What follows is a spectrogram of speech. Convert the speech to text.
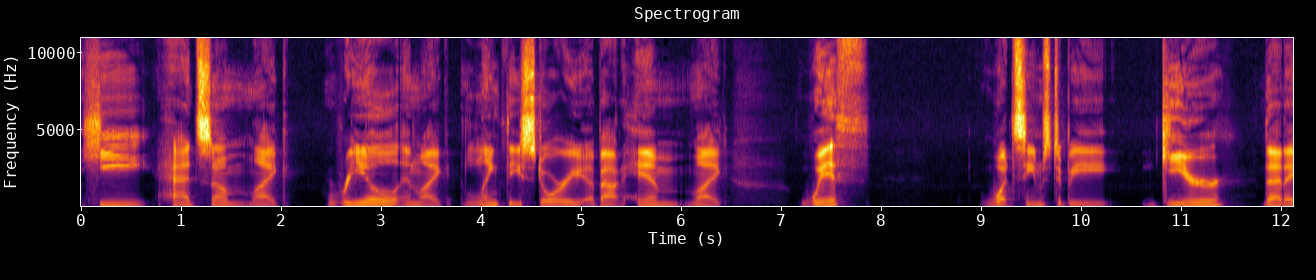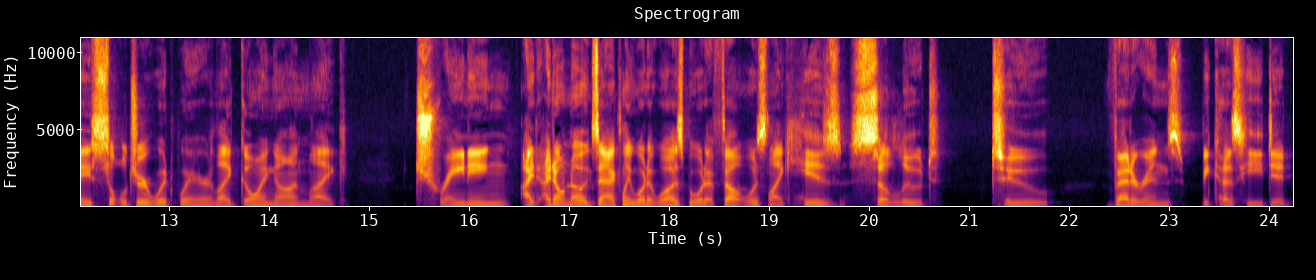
He had some like real and like lengthy story about him like with what seems to be gear that a soldier would wear like going on like training I, I don't know exactly what it was but what it felt was like his salute to veterans because he did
